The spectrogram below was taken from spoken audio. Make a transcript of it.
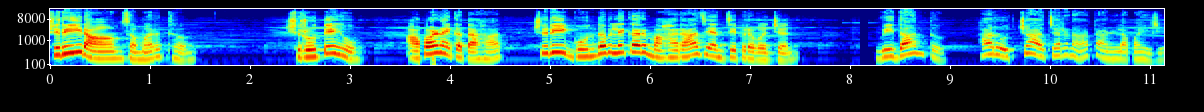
श्रीराम समर्थ. श्रोते हो आपण ऐकत आहात श्री गोंदवलेकर महाराज यांचे प्रवचन. वेदांत हा रोजच्या आचरणात आणला पाहिजे.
